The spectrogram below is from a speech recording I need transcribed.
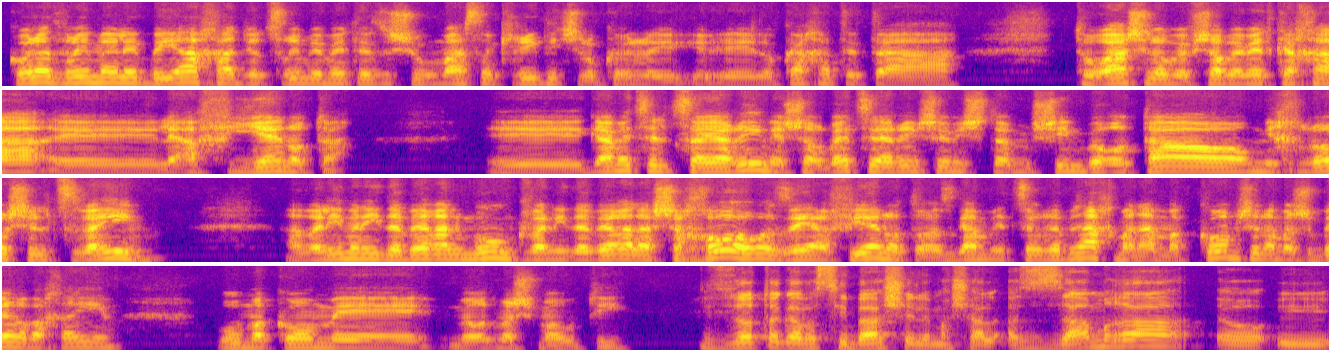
כל הדברים האלה ביחד יוצרים באמת איזושהי מסה קריטית שלוקחת את התורה שלו ואפשר באמת ככה לאפיין אותה. גם אצל ציירים, יש הרבה ציירים שמשתמשים באותו מכלול של צבעים, אבל אם אני אדבר על מונק ואני אדבר על השחור, זה יאפיין אותו. אז גם אצל רב נחמן, המקום של המשבר בחיים הוא מקום אה, מאוד משמעותי. זאת אגב הסיבה שלמשל הזמרה היא, היא,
